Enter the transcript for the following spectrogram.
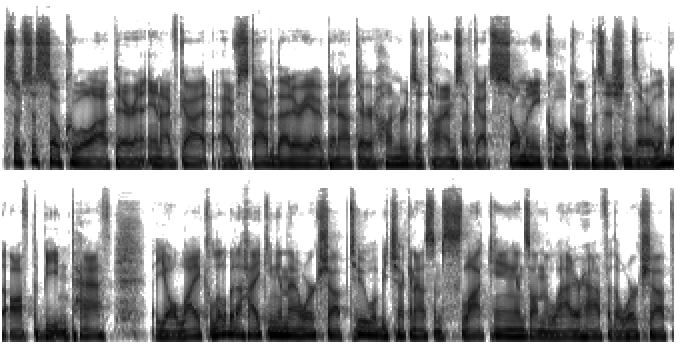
So it's just so cool out there. And I've got, I've scouted that area. I've been out there hundreds of times. I've got so many cool compositions that are a little bit off the beaten path that you'll like. A little bit of hiking in that workshop too. We'll be checking out some slot canyons on the latter half of the workshop.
